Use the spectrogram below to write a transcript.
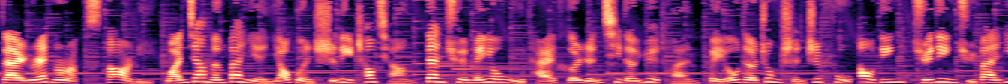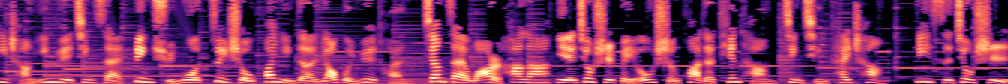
在 Ragnarok Star 里，玩家们扮演摇滚实力超强，但却没有舞台和人气的乐团。北欧的众神之父奥丁决定举办一场音乐竞赛，并许诺最受欢迎的摇滚乐团将在瓦尔哈拉，也就是北欧神话的天堂进行开唱。意思就是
